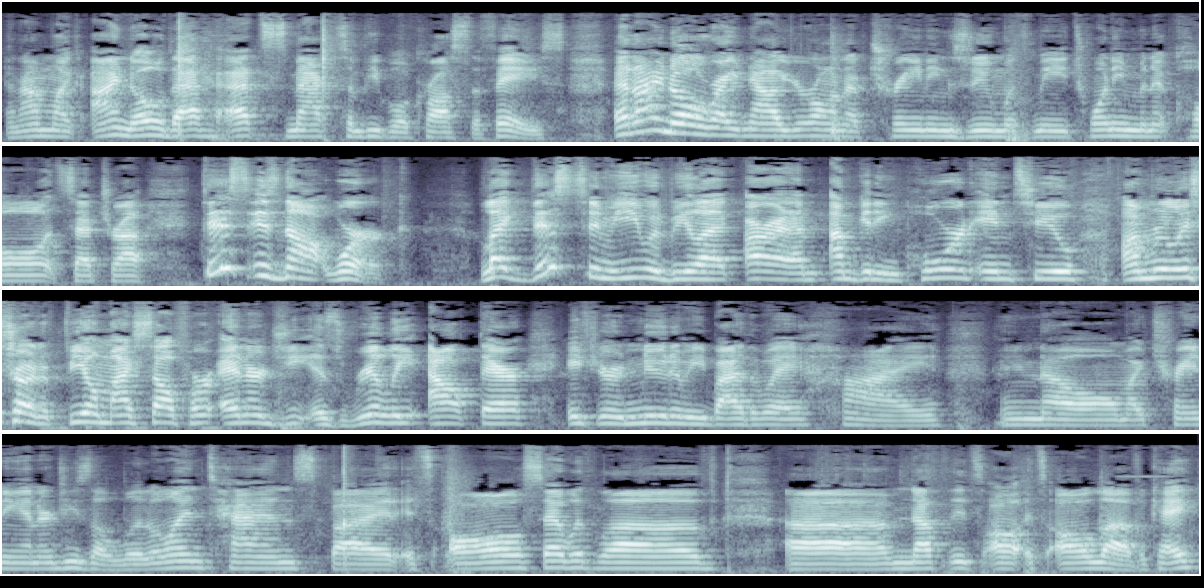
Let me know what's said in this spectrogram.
And I'm like, I know that that smacked some people across the face. And I know right now you're on a training Zoom with me, 20 minute call, etc. This is not work. Like this to me would be like, all right, I'm, I'm getting poured into. I'm really starting to feel myself. Her energy is really out there. If you're new to me, by the way, hi. I know my training energy is a little intense, but it's all said with love. Um, nothing. It's all it's all love. Okay.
